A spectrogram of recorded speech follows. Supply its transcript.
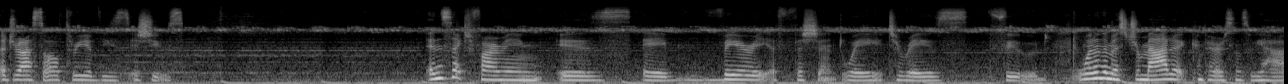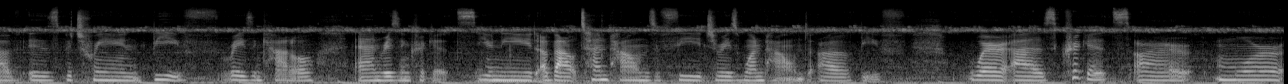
address all three of these issues. Insect farming is a very efficient way to raise food. One of the most dramatic comparisons we have is between beef, raising cattle, and raising crickets. You need about 10 pounds of feed to raise one pound of beef, whereas crickets are more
